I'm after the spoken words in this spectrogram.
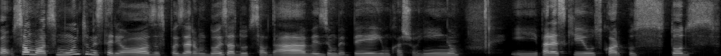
Bom, são mortes muito misteriosas, pois eram dois adultos saudáveis, e um bebê e um cachorrinho. E parece que os corpos todos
